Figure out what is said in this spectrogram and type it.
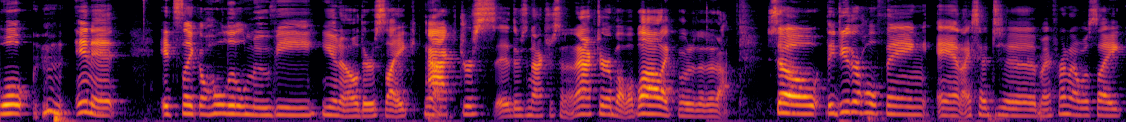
Well, in it. It's like a whole little movie, you know. There's like actress, uh, there's an actress and an actor, blah blah blah, like blah, blah, blah, blah, blah. So they do their whole thing, and I said to my friend, I was like,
